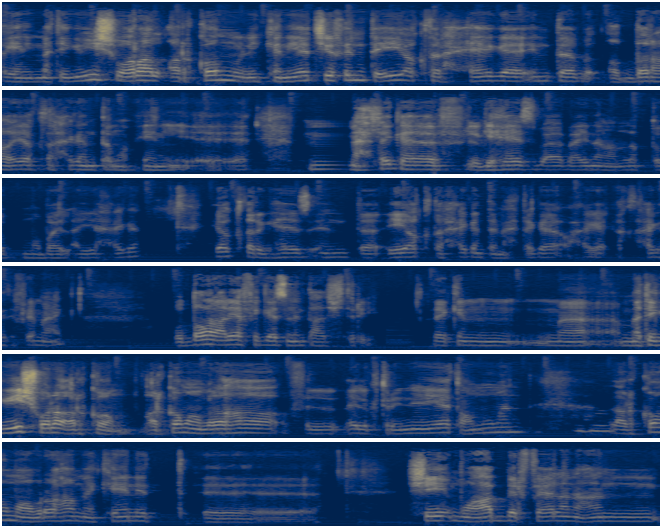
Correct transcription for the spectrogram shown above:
يعني ما تجريش ورا الأرقام والإمكانيات شوف أنت إيه أكتر حاجة أنت بتقدرها إيه أكتر حاجة أنت يعني آه، محتاجها في الجهاز بقى بعيدا عن اللابتوب موبايل أي حاجة. إيه أكتر جهاز أنت إيه أكتر حاجة أنت محتاجها أو حاجة أكتر حاجة تفرق معاك؟ وتدور عليها في الجهاز اللي أنت هتشتريه. لكن ما ما تجريش ورا أرقام. الأرقام عمرها في الإلكترونيات عموما. الأرقام عمرها ما كانت آه، شيء معبر فعلا عن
